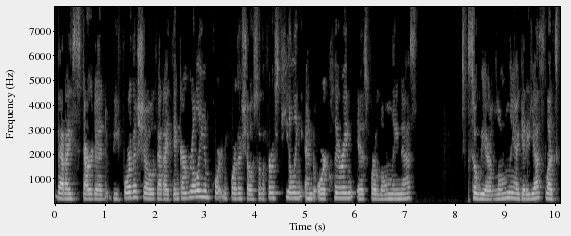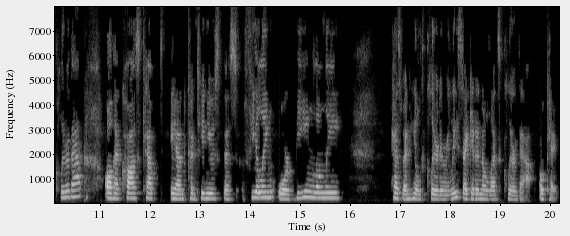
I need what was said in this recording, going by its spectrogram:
that I started before the show that I think are really important for the show. So the first healing and or clearing is for loneliness. So we are lonely. I get a yes, let's clear that. All that cause kept and continues this feeling or being lonely has been healed, cleared, and released. I get a no, let's clear that. Okay.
